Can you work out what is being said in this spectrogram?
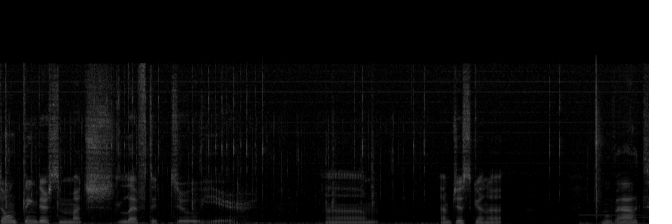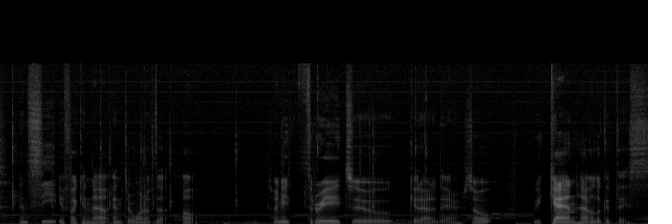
don't think there's much left to do here. Um, I'm just gonna move out and see if I can now enter one of the. Oh, so I need three to get out of there. So we can have a look at this.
